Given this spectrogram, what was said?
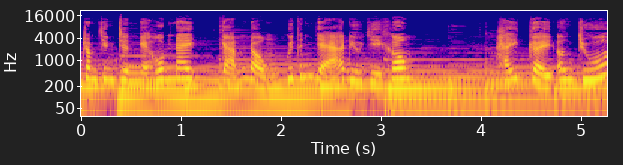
trong chương trình ngày hôm nay cảm động quý thính giả điều gì không? hãy cậy ơn Chúa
